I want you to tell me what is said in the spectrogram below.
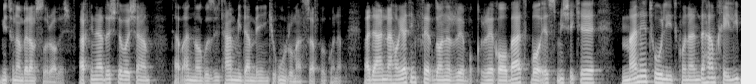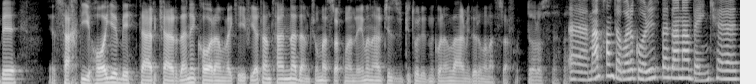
می‌تونم برم سراغش. وقتی نداشته باشم طبعا ناگزیر تم میدم به اینکه اون رو مصرف بکنم. و در نهایت این فقدان رقابت باعث میشه که من تولید کننده هم خیلی به سختی های بهتر کردن کارم و کیفیتم تن ندم چون مصرف کننده من هر چیزی که تولید می‌کنم ورمیداره و مصرف درسته. من می‌خوام دوباره گریز بزنم به اینکه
